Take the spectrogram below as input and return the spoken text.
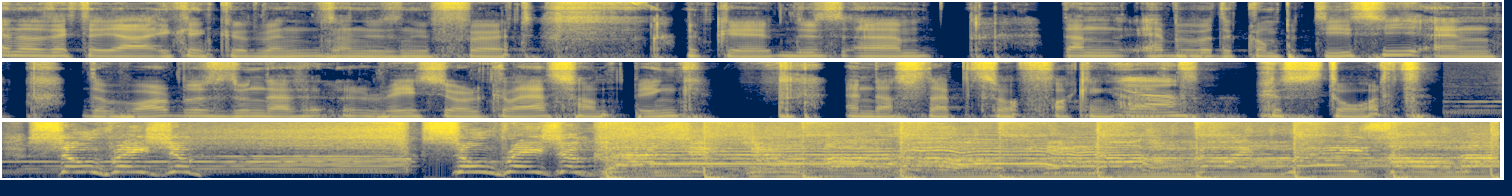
en dan zegt hij, ja, ik en Kurt ben, zijn dus nu Furt. Oké, dus ehm, dan hebben we de competitie en de Warblers doen daar Raise Your Glass van Pink. En dat slapt zo fucking hard. Gestoord. So raise your, so raise your glass if you are wrong in all the right ways. All my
